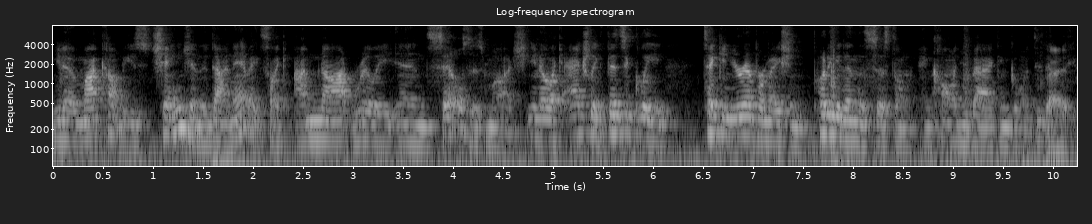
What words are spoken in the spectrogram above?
you know, my company's changing the dynamics. Like, I'm not really in sales as much. You know, like actually physically taking your information, putting it in the system, and calling you back and going through that. Right.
